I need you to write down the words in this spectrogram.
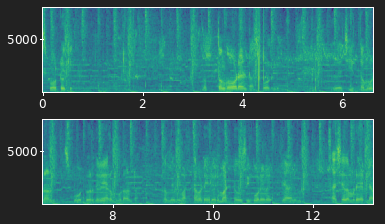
സ്പോട്ട് നോക്കി. മൊത്തം കോട കേട്ടോ സ്പോട്ടിൽ ചീത്ത മൂടാണ്. സ്പോട്ട് വെറുതെ വേറെ മൂടാണ് കേട്ടോ ഇത് വട്ടവടയിൽ ഒരു മഡ് ഹൗസിൽ പോണേണ്. ഞാനും ശശി നമ്മുടെ എല്ലാ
